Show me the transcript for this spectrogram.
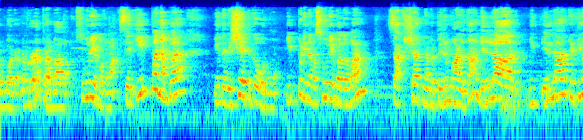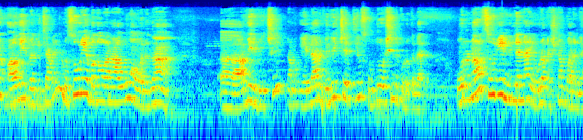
நம்மளோட நம்மளோட பிரபாவம் சூரிய பகவான். சரி இப்போ நம்ம இந்த விஷயத்துக்கு வருவோம். இப்படி நம்ம சூரிய பகவான் சாக்ஷாத் நம்ம பெருமாள் தான். எல்லார் எல்லார்கிட்டையும் ஆவிர் நம்ம சூரிய பகவானாகவும் அவர் தான் ஆவிர் வீச்சு நமக்கு எல்லாரும் வெளிச்சத்தையும் சந்தோஷம் கொடுக்குறாரு. ஒரு நாள் சூரியன் இல்லைன்னா எவ்வளோ கஷ்டம் பாருங்க.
